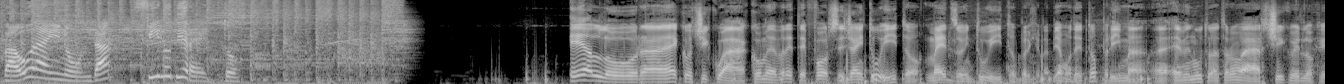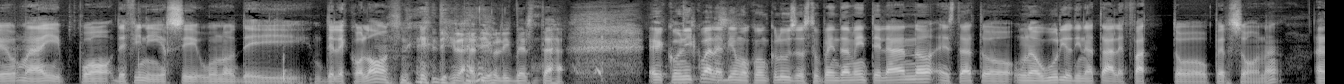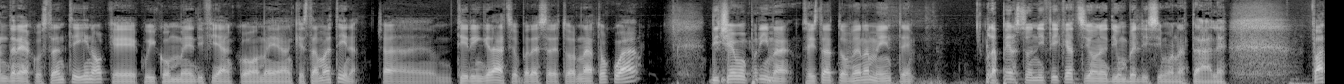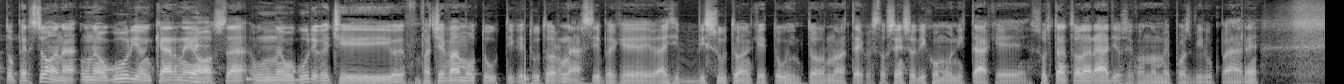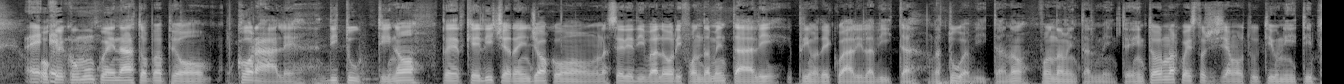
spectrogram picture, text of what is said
Va ora in onda Filo diretto. E allora, eccoci qua, come avrete forse già intuito, mezzo intuito perché l'abbiamo detto prima, eh, è venuto a trovarci quello che ormai può definirsi uno dei, delle colonne di Radio Libertà. E con il quale abbiamo concluso stupendamente l'anno, è stato un augurio di Natale fatto persona, Andrea Costantino, che è qui con me di fianco a me anche stamattina. Cioè, ti ringrazio per essere tornato qua. Dicevo prima, sei stato veramente la personificazione di un bellissimo Natale. Fatto persona, un augurio in carne e ossa, un augurio che ci facevamo tutti che tu tornassi perché hai vissuto anche tu intorno a te questo senso di comunità che soltanto la radio secondo me può sviluppare Eh, o che eh, comunque è nato proprio corale di tutti, no? Perché lì c'era in gioco una serie di valori fondamentali, il primo dei quali la vita, la tua vita, no? Fondamentalmente. E intorno a questo ci siamo tutti uniti.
